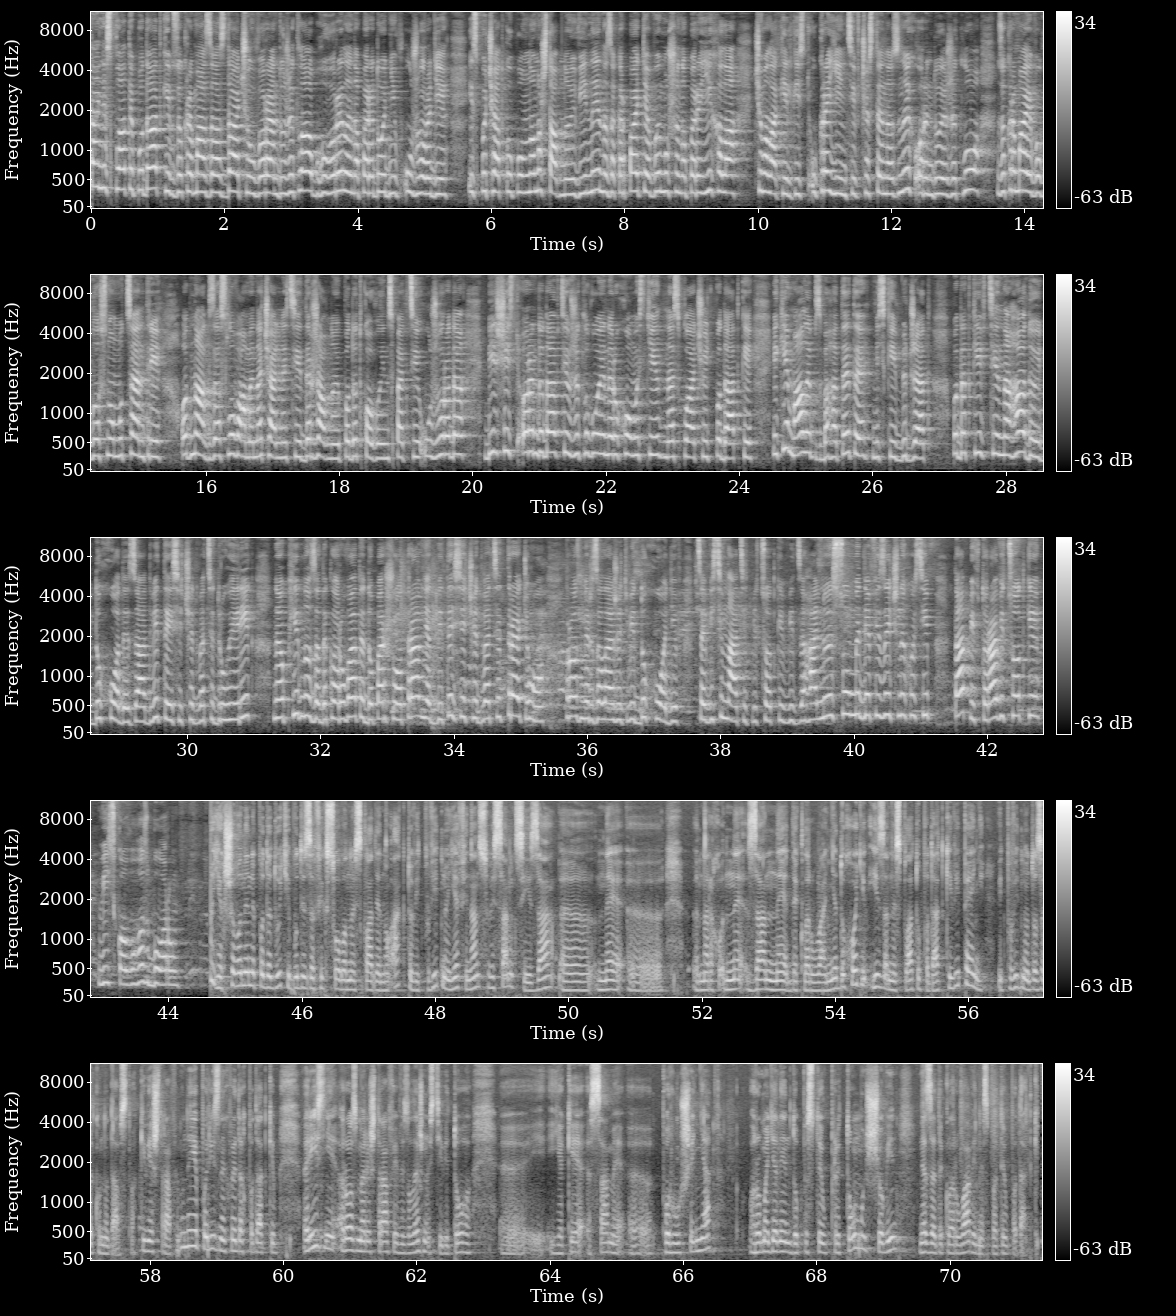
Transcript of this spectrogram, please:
Питання сплати податків, зокрема за здачу в оренду житла, обговорили напередодні в Ужгороді. Із початку повномасштабної війни на Закарпаття вимушено переїхала чимала кількість українців. Частина з них орендує житло, зокрема і в обласному центрі. Однак, за словами начальниці Державної податкової інспекції Ужгорода, більшість орендодавців житлової нерухомості не сплачують податки, які мали б збагатити міський бюджет. Податківці нагадують, доходи за 2022 рік необхідно задекларувати до 1 травня 2023-го. Розмір залежить від доходів. Це 18% від загальної суми для фізичних осіб та 1,5% військового збору. Якщо вони не подадуть і буде зафіксовано і складено акт, то відповідно є фінансові санкції за е, не, е, не за недекларування доходів і за несплату податків і пені відповідно до законодавства. Є штрафи. Вони є по різних видах податків, різні розміри штрафів в залежності від того, е, яке саме порушення. Громадянин допустив при тому, що він не задекларував і не сплатив податки.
